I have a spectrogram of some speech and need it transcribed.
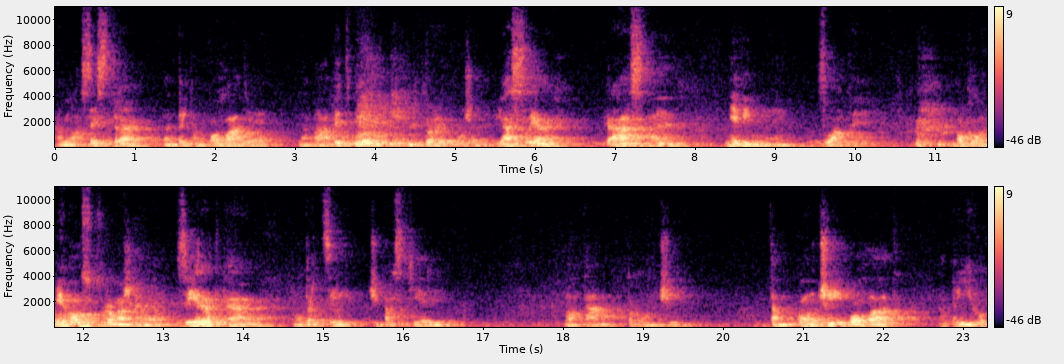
a milá sestra, len pri tom pohľade na bábetko, ktoré je uložené v jasliach, krásne, nevinné, zlaté. Okolo neho sú zhromaždené zvieratka, mudrci či pastieri. No a tam to končí. Tam končí pohľad na príchod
